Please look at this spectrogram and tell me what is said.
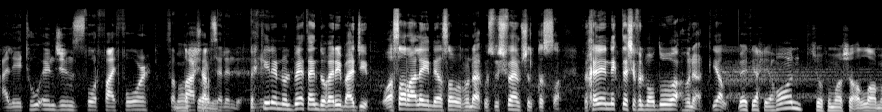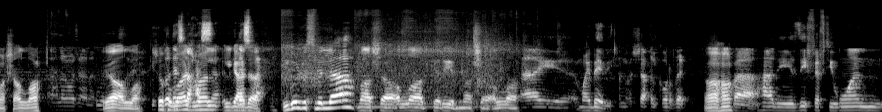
عليه 2 engines 454 16 الله. سلندر بحكي لي إنه البيت عنده غريب عجيب. واصر علي إني أصور هناك بس مش فاهم شو القصة. فخلينا نكتشف الموضوع هناك. يلا. بيت يحيى هون. شوفوا ما شاء الله ما شاء الله. أهلا وسهلا يا الله. شوفوا ما اجمل القعدات. نقول بسم الله. ما شاء الله الكريم ما شاء الله. هاي my baby من عشاق ال Corvette أها. فهذه زي 51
